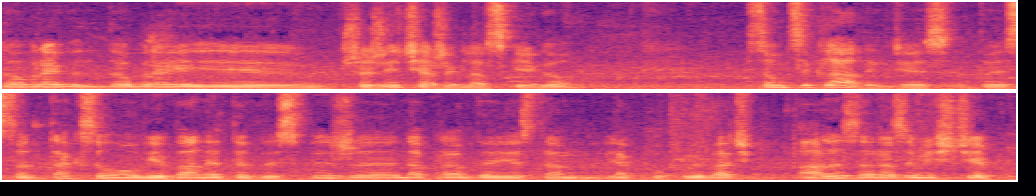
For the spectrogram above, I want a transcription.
dobre, dobrej e, przeżycia żeglarskiego są cyklady, gdzie jest, to jest to, tak są owiewane te wyspy, że naprawdę jest tam jak popływać, ale zarazem jest ciepło.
